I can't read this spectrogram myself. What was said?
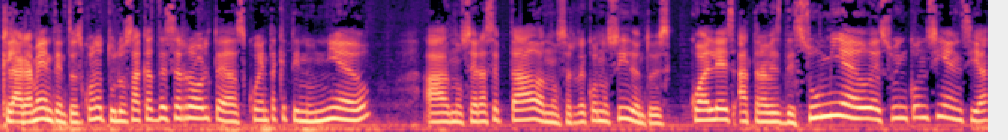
Claramente, entonces cuando tú lo sacas de ese rol, te das cuenta que tiene un miedo a no ser aceptado, a no ser reconocido. Entonces, ¿cuál es? A través de su miedo, de su inconsciencia,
